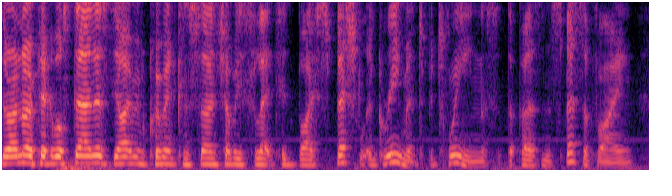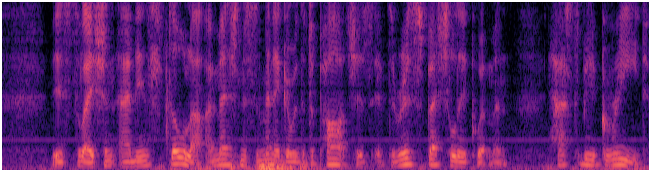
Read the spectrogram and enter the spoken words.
there are no applicable standards, the item of equipment concerned shall be selected by special agreement between the person specifying the installation and installer. I mentioned this a minute ago with the departures. If there is special equipment, it has to be agreed.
